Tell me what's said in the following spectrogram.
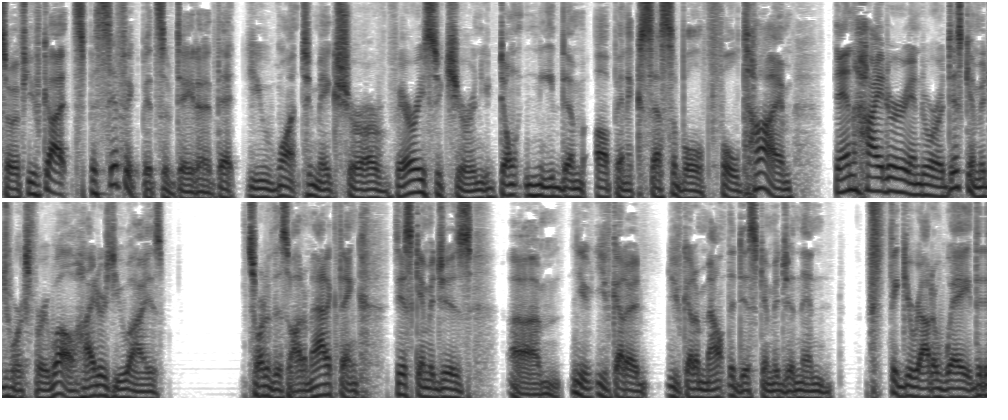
So if you've got specific bits of data that you want to make sure are very secure and you don't need them up and accessible full time, then Hider and or a disk image works very well. Hider's UI is sort of this automatic thing. Disk images, um, you, you've got to you've got to mount the disk image and then figure out a way the,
